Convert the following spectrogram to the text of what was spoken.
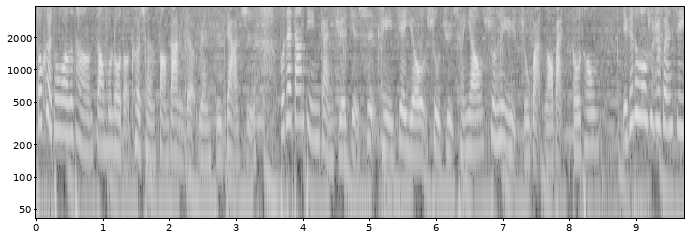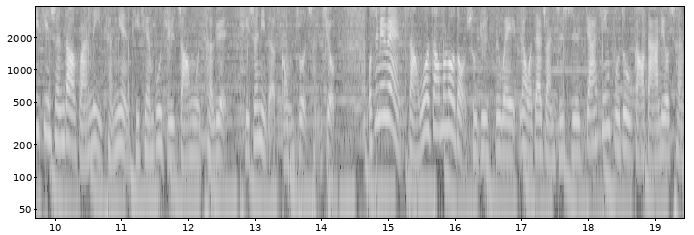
都可以通过这堂招募漏斗课程放大你的人资价值，不再单凭感觉解释，可以借由数据撑腰，顺利与主管、老板沟通。也可以透过数据分析晋升到管理层面，提前布局招募策略，提升你的工作成就。我是 Miriam，掌握招募漏斗数据思维，让我在转职时加薪幅度高达六成。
